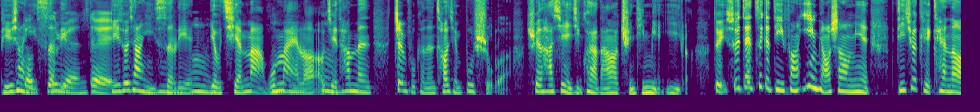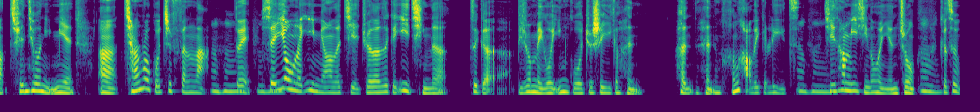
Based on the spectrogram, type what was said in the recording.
比如像以色列，对，比如说像以色列、嗯、有钱嘛，我买了，嗯、而且他们政府可能超前部署了，所以他现在已经快要达到群体免疫了。对，所以在这个地方疫苗上面的确可以看到全球里面，嗯、呃，强弱国之分啦。嗯、对，谁用了疫苗呢，解决了这个疫情的这个，比如说美国、英国就是一个很。很很很好的一个例子，其实他们疫情都很严重，嗯，可是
